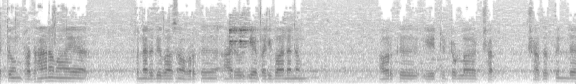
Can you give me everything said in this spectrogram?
ഏറ്റവും പ്രധാനമായ പുനരധിവാസം അവർക്ക് ആരോഗ്യ പരിപാലനം അവർക്ക് ഏറ്റിട്ടുള്ള ക്ഷതത്തിന്റെ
